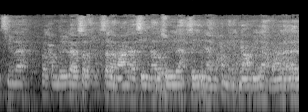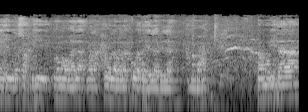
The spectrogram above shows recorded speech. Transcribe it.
بسم الله والحمد لله والصلاة والسلام على سيدنا رسول الله سيدنا محمد بن عبد الله وعلى آله وصحبه وموالاه ولا حول ولا قوة إلا بالله. أما بعد tamu kita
